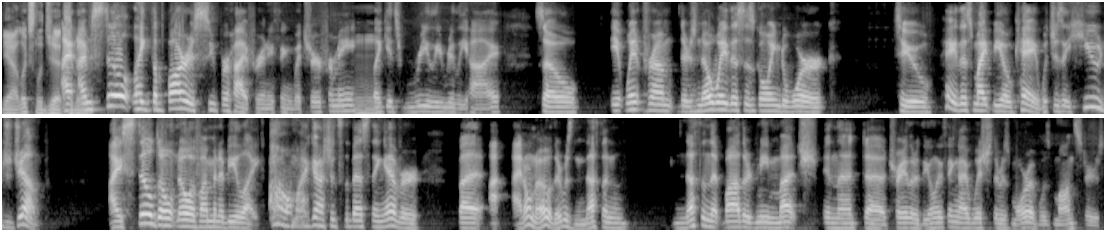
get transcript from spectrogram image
Yeah, it looks legit. To I. I'm still like the bar is super high for anything Witcher for me. Mhm. Like it's really, really high. So it went from there's no way this is going to work to hey, this might be okay, which is a huge jump. I still don't know if I'm gonna be like, oh my gosh, it's the best thing ever. But I, I don't know. There was nothing nothing that bothered me much in that uh, trailer. The only thing I wish there was more of was monsters.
